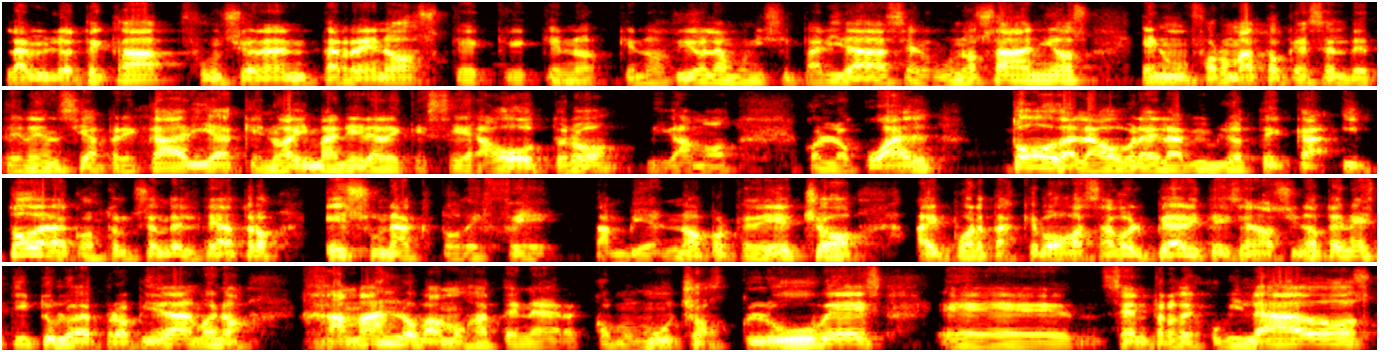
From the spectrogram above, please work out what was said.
la biblioteca funciona en terrenos que, que, nos dio la municipalidad hace algunos años, en un formato que es el de tenencia precaria, que no hay manera de que sea otro, digamos, con lo cual toda la obra de la biblioteca y toda la construcción del teatro es un acto de fe, también, ¿no? Porque de hecho hay puertas que vos vas a golpear y te dicen, no, si no tenés título de propiedad, bueno, jamás lo vamos a tener, como muchos clubes, eh, centros de jubilados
